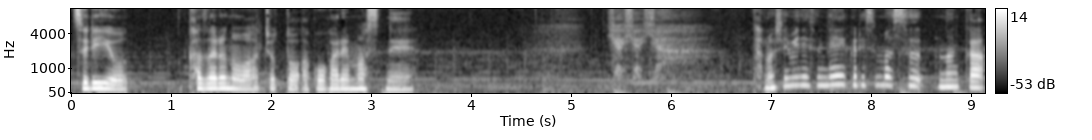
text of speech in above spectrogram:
ツリーを飾るのはちょっと憧れますね。楽しみですねクリスマス。なんか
